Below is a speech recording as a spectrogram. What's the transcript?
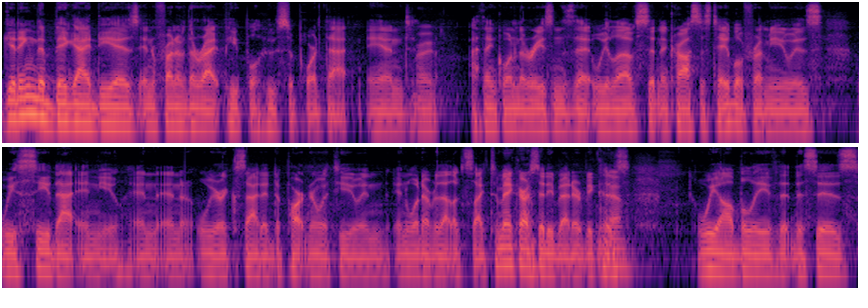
getting the big ideas in front of the right people who support that, and Right. I think one of the reasons that we love sitting across this table from you is we see that in you, and, and we're excited to partner with you in, in whatever that looks like to make our city better because we all believe that this is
